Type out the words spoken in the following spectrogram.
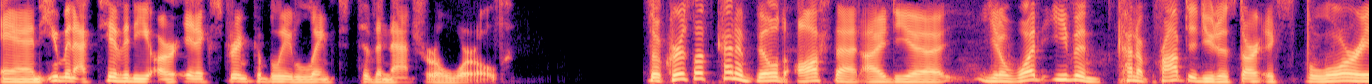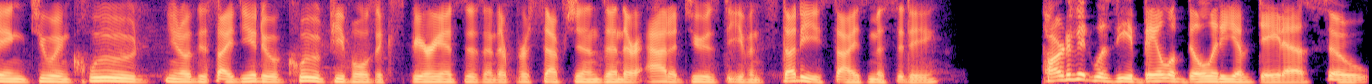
and human activity are inextricably linked to the natural world. So, Chris, let's kind of build off that idea. You know, what even kind of prompted you to start exploring to include, you know, this idea to include people's experiences and their perceptions and their attitudes to even study seismicity? Part of it was the availability of data. So,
